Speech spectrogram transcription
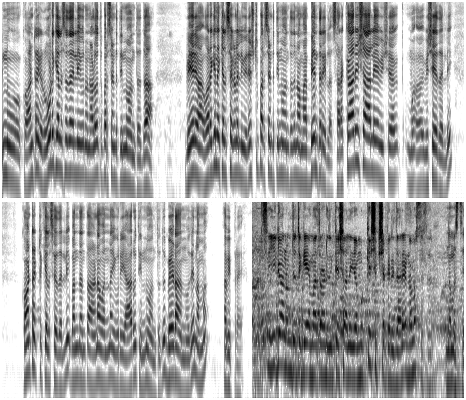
ಇನ್ನು ಕಾಂಟ್ರಾಕ್ಟ್ ರೋಡ್ ಕೆಲಸದಲ್ಲಿ ಇವರು ನಲವತ್ತು ಪರ್ಸೆಂಟ್ ತಿನ್ನುವಂಥದ್ದಾ? ಬೇರೆ ಹೊರಗಿನ ಕೆಲಸಗಳಲ್ಲಿ ಇವರೆಷ್ಟು ಎಷ್ಟು ಪರ್ಸೆಂಟ್ ತಿನ್ನುವಂಥದ್ದು ನಮ್ಮ ಅಭ್ಯಂತರ ಇಲ್ಲ. ಸರ್ಕಾರಿ ಶಾಲೆಯ ವಿಷಯ ಮ- ವಿಷಯದಲ್ಲಿ ಕಾಂಟ್ರಾಕ್ಟ್ ಕೆಲಸದಲ್ಲಿ ಬಂದಂಥ ಹಣವನ್ನು ಇವರು ಯಾರೂ ತಿನ್ನುವಂಥದ್ದು ಬೇಡ ಅನ್ನೋದೇ ನಮ್ಮ ಅಭಿಪ್ರಾಯ. ಈಗ ನಮ್ಮ ಜೊತೆಗೆ ಮಾತನಾಡೋದಕ್ಕೆ ಶಾಲೆಯ ಮುಖ್ಯ ಶಿಕ್ಷಕರಿದ್ದಾರೆ. ನಮಸ್ತೆ ಸರ್. ನಮಸ್ತೆ.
